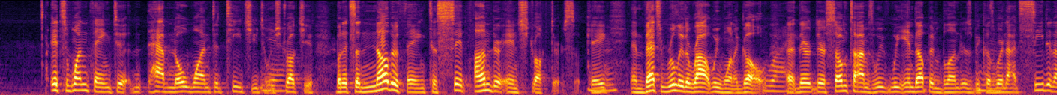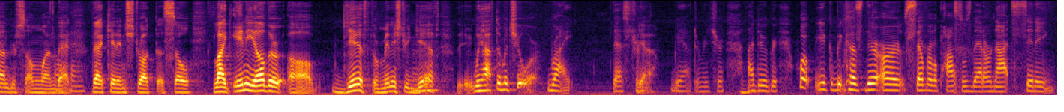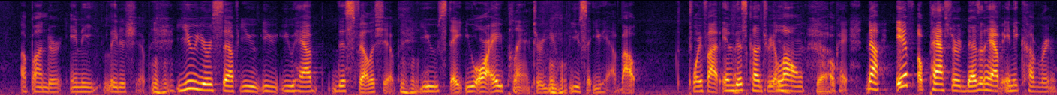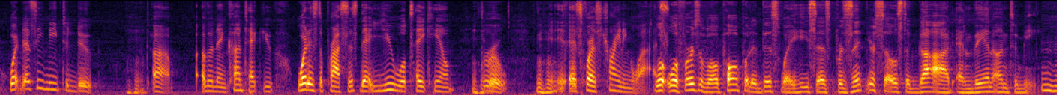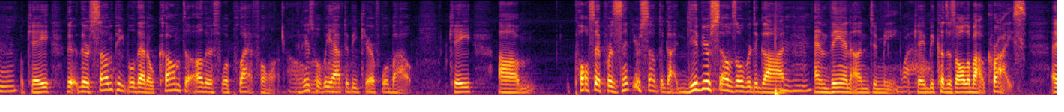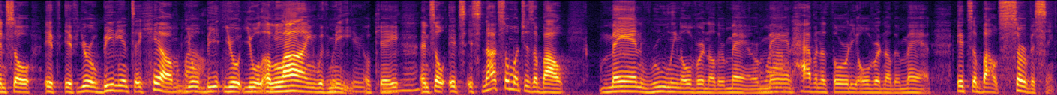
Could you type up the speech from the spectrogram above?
it's one thing to have no one to teach you, to Yeah. instruct you, but it's another thing to sit under instructors, okay? And that's really the route we want to go. Mm-hmm. Right. Uh, there, there's sometimes we, we end up in blunders because we're not seated under someone that, Mm-hmm. Okay. that can instruct us. So like any other uh, gift or ministry Mm-hmm. gift, we have to mature. Right. That's true. Yeah. We have to her. I do agree. Well, you because there are several apostles that are not sitting up under any leadership. Mm-hmm. You yourself, you, you, you have this fellowship. Mm-hmm. You state you are a planter. You, mm-hmm. you say you have about 25 in this country alone. Yeah. Okay. Now, if a pastor doesn't have any covering, what does he need to do uh, other than contact you? What is the process that you will take him through i- as far as training wise? Well, well, first of all, Paul put it this way. He says, present yourselves to God and then unto me. Mm-hmm. Okay? There, there's some people that will come to others for platform. Oh, and here's what we have to be careful about. Okay? Um, Paul said, present yourself to God. Give yourselves over to God and then unto me. Okay? Mm-hmm. Because it's all about Christ. And so if, if you're obedient to him, you'll be you'll you'll align with, me. you. Okay? And so it's it's not so much as about man ruling over another man or man having authority over another man. It's about servicing.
